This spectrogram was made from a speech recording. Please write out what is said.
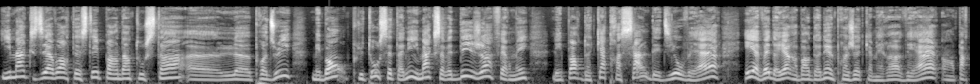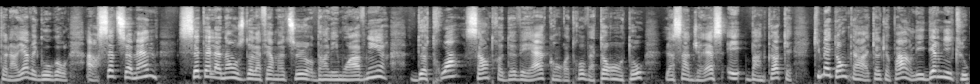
IMAX dit avoir testé pendant tout ce temps euh, le produit, mais bon, plus tôt cette année, IMAX avait déjà fermé les portes de quatre salles dédiées au VR et avait d'ailleurs abandonné un projet de caméra VR en partenariat avec Google. Alors cette semaine, c'était l'annonce de la fermeture dans les mois à venir de trois centres de VR qu'on retrouve à Toronto, Los Angeles et Bangkok, qui met donc à quelque part les derniers clous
